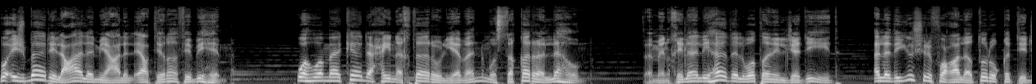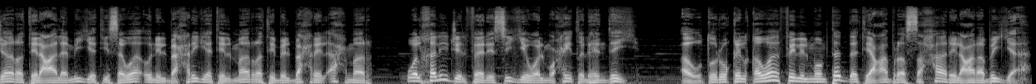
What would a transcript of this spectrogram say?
وإجبار العالم على الاعتراف بهم وهو ما كان حين اختاروا اليمن مستقرا لهم. فمن خلال هذا الوطن الجديد الذي يشرف على طرق التجارة العالمية سواء البحرية المارة بالبحر الأحمر والخليج الفارسي والمحيط الهندي أو طرق القوافل الممتدة عبر الصحاري العربية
